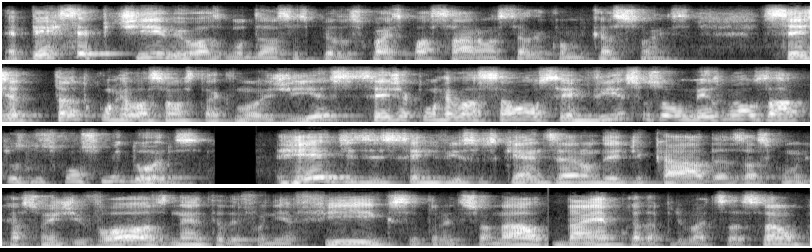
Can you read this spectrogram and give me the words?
é perceptível as mudanças pelas quais passaram as telecomunicações, seja tanto com relação às tecnologias, seja com relação aos serviços ou mesmo aos hábitos dos consumidores redes e serviços que antes eram dedicadas às comunicações de voz, né, telefonia fixa, tradicional, na época da privatização,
